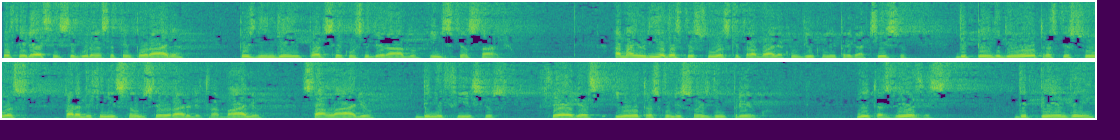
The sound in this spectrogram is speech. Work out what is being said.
oferecem segurança temporária, pois ninguém pode ser considerado indispensável. A maioria das pessoas que trabalha com vínculo empregatício depende de outras pessoas para definição do seu horário de trabalho, salário, benefícios, férias e outras condições de emprego. Muitas vezes dependem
